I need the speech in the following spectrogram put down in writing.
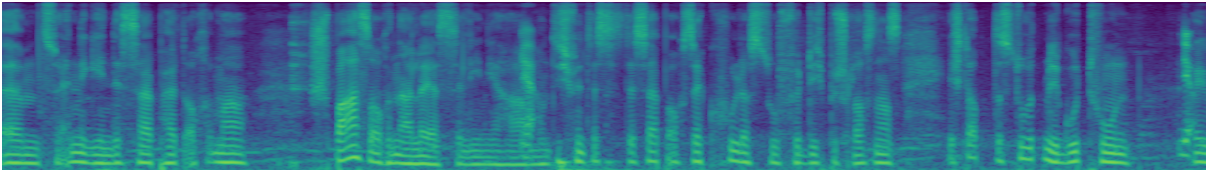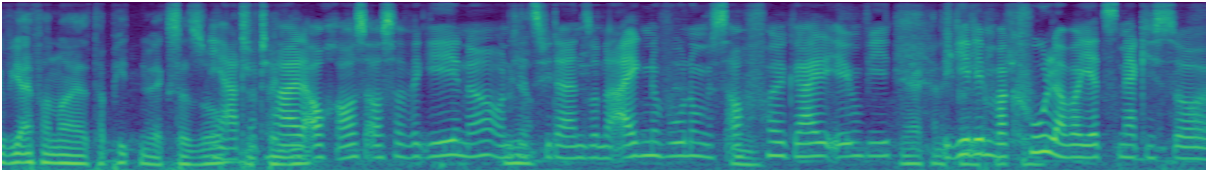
ähm, zu Ende gehen. Deshalb halt auch immer Spaß auch in allererster Linie haben. Ja. Und ich finde das deshalb auch sehr cool, dass du für dich beschlossen hast. Ich glaube, das wird mir gut tun. Ja. Irgendwie einfach neuer Tapetenwechsel so. Ja, total. Auch raus aus der WG, ne? Und Ja. jetzt wieder in so eine eigene Wohnung. Das ist auch voll geil irgendwie. WG-Leben war cool, aber jetzt merke ich so,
